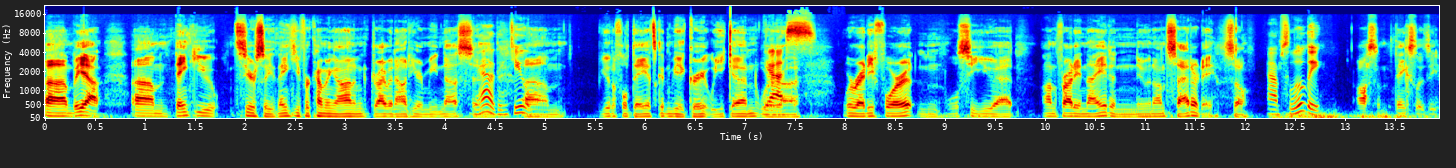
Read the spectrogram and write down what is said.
Um, but yeah, um, thank you. Seriously, thank you for coming on and driving out here, and meeting us. Yeah, thank you. Um, beautiful day. It's going to be a great weekend. We're Yes. uh, we're ready for it, and we'll see you at on Friday night and noon on Saturday. So Absolutely. awesome. Thanks, Lizzie.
